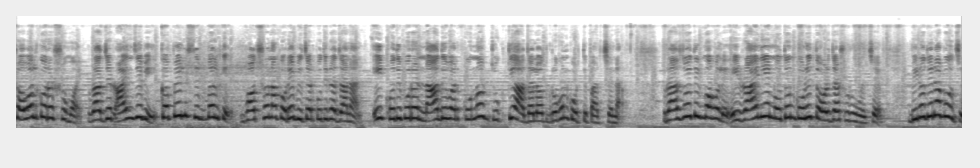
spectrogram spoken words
সওয়াল করার সময় রাজ্যের আইনজীবী কপিল সিব্বলকে ভৎসনা করে বিচারপতিরা জানান, এই ক্ষতিপূরণ না দেওয়ার কোনো যুক্তি আদালত গ্রহণ করতে পারছে না। রাজনৈতিক মহলে এই রায় নিয়ে নতুন করে তরজা শুরু হয়েছে। বিরোধীরা বলছে,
